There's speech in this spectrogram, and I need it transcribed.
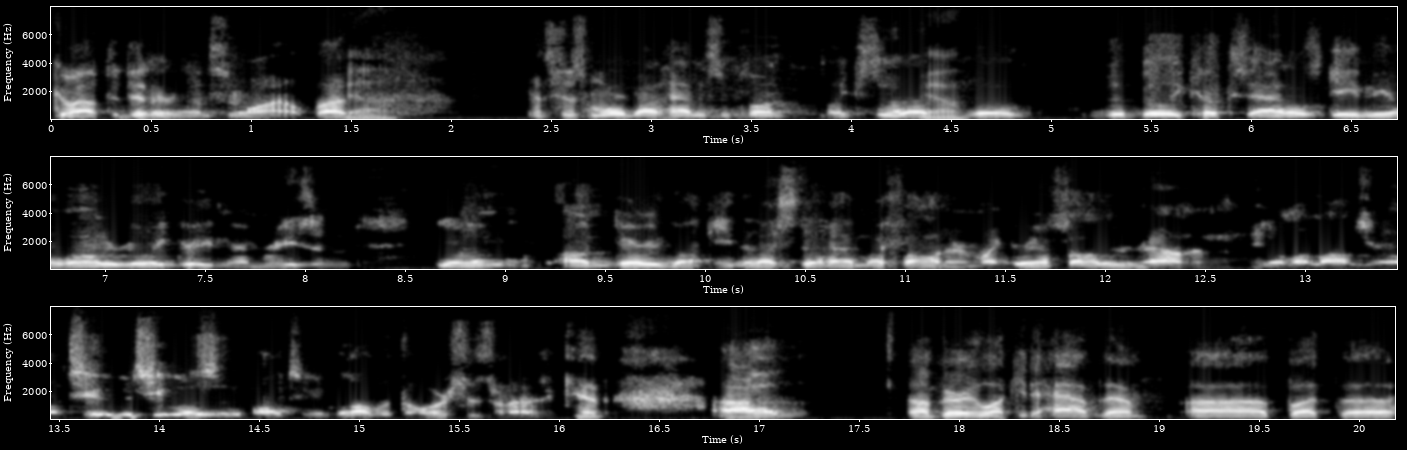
go out to dinner once in a while. But yeah. it's just more about having some fun. Like I said, yeah. I've, uh, the Billy Cook saddles gave me a lot of really great memories, and you know, I'm, I'm very lucky that I still have my father and my grandfather around, and you know, my mom's around too, but she wasn't all too involved with the horses when I was a kid. Um, I'm very lucky to have them, uh, but uh,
